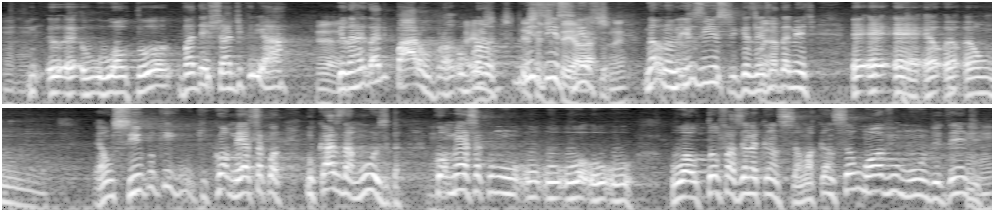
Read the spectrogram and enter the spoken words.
uhum. o, o, autor vai deixar de criar. É. Porque na realidade para o, o Não existe isso. Arte, né? Não, não existe. Quer dizer, é. exatamente. É, é, é, um, é um ciclo que, que começa. Com, no caso da música, uhum. começa com o, o, o, o, autor fazendo a canção. A canção move o mundo, entende? Uhum.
